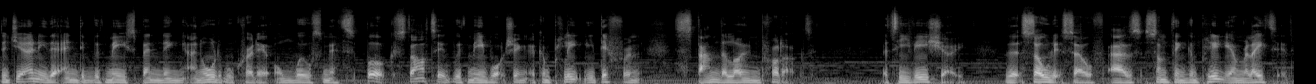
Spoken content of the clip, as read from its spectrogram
The journey that ended with me spending an Audible credit on Will Smith's book started with me watching a completely different standalone product, a TV show that sold itself as something completely unrelated.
